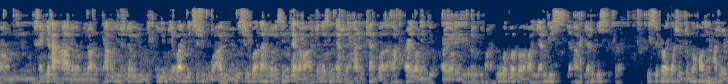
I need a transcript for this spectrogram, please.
嗯，很遗憾啊，这个没抓住。然后就是这个玉米，玉米我也没提示多啊，玉米没提示多，但是这个形态的话，整个形态是还是偏多的啊，二幺零九，二幺零九这个地方，如果做多的话，也是被洗啊，也是被洗出来，被洗出来，但是整个行情还是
